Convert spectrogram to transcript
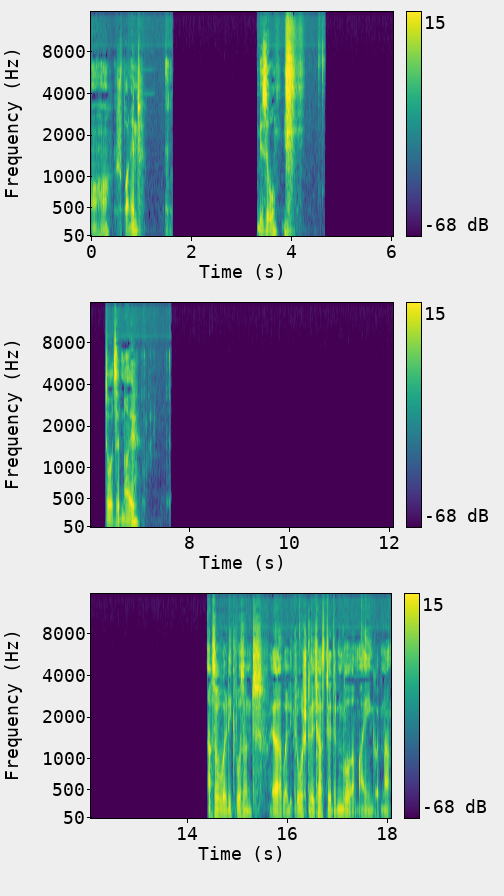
Aha, spannend. Wieso? Dauert es nicht neu? Ach so, weil die Groß- und, ja, weil die Großstelltaste drin war. Mein Gott, na.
